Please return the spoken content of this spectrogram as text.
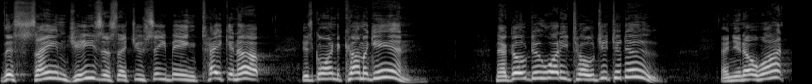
This same Jesus that you see being taken up is going to come again. Now go do what he told you to do. And you know what?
